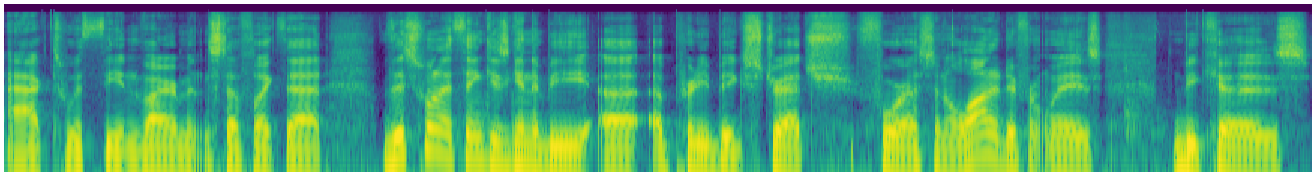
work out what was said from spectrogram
act with the environment and stuff like that. This one I think is going to be a, a pretty big stretch for us in a lot of different ways because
